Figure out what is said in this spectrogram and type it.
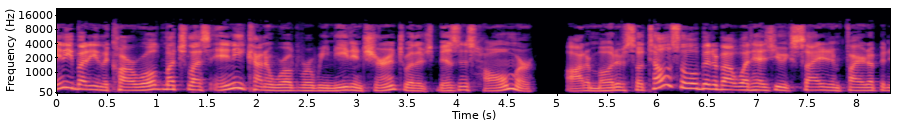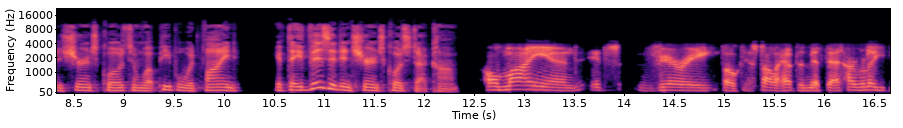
anybody in the car world, much less any kind of world where we need insurance, whether it's business, home, or automotive. So tell us a little bit about what has you excited and fired up in insurance quotes and what people would find if they visit insurancequotes.com. On my end, it's very focused. I'll have to admit that. I really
